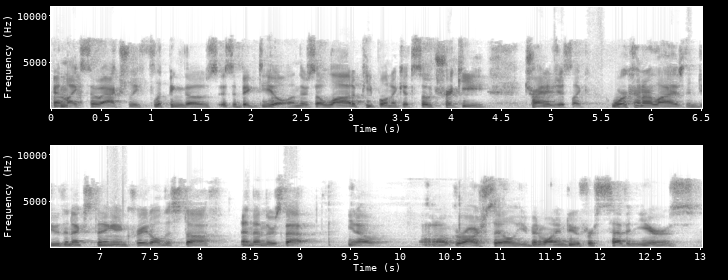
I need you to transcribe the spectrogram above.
And like, so actually flipping those is a big deal. And there's a lot of people, and it gets so tricky trying to just like work on our lives and do the next thing and create all this stuff. And then there's that, you know, I don't know, garage sale you've been wanting to do for seven years.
